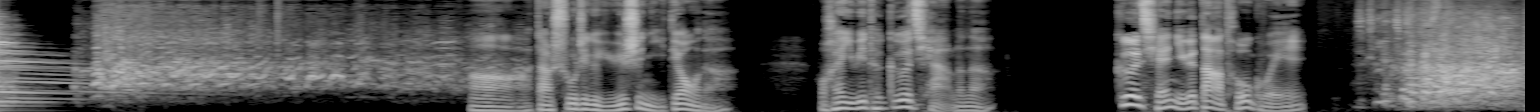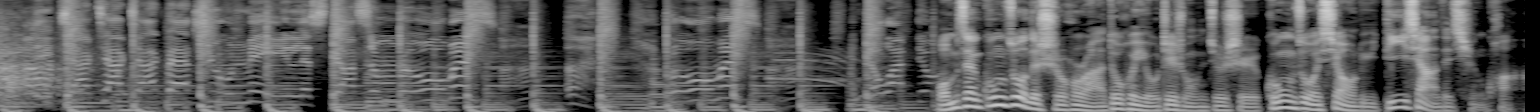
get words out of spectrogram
啊，大叔，这个鱼是你钓的，我还以为他搁浅了呢。搁浅你个大头鬼！我们在工作的时候啊，都会有这种就是工作效率低下的情况，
